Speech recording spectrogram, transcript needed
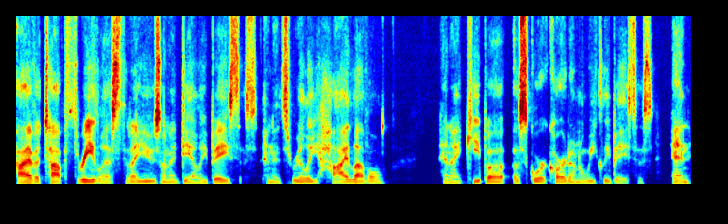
I have a top three list that I use on a daily basis, and it's really high level. And I keep a, a scorecard on a weekly basis. And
